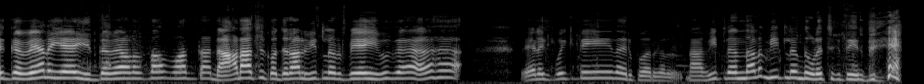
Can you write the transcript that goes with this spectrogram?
எங்கள் வேலையே இந்த வேலை தான் பார்த்தா நானாச்சும் கொஞ்ச நாள் வீட்டில் இருப்பேன் இவங்க. வேலைக்கு போய்கிட்டே தான் இருப்பார்கள். நான் வீட்டில் இருந்தாலும் வீட்டில் இருந்து உழைச்சிக்கிட்டே இருப்பேன்.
